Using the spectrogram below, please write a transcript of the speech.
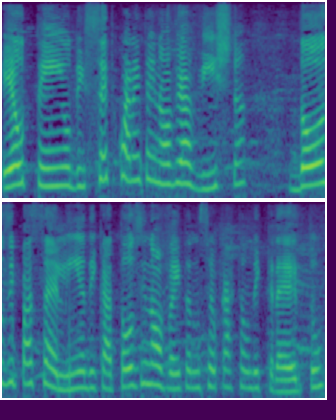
Eu tenho de 149 à vista, 12 parcelinhas de 14,90 no seu cartão de crédito.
